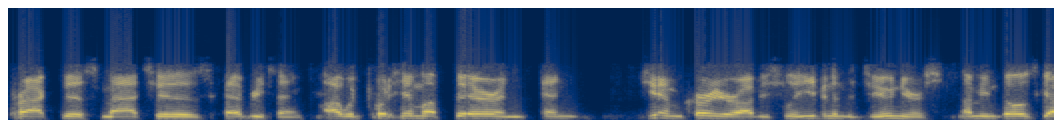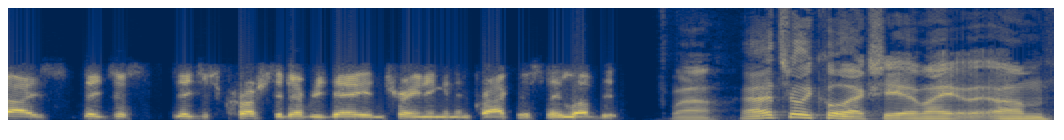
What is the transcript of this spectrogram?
Practice, matches, everything. I would put him up there, and and Jim Courier, obviously, even in the juniors. I mean, those guys they just they just crushed it every day in training and in practice. They loved it. Wow, uh, that's really cool. Actually, my um,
